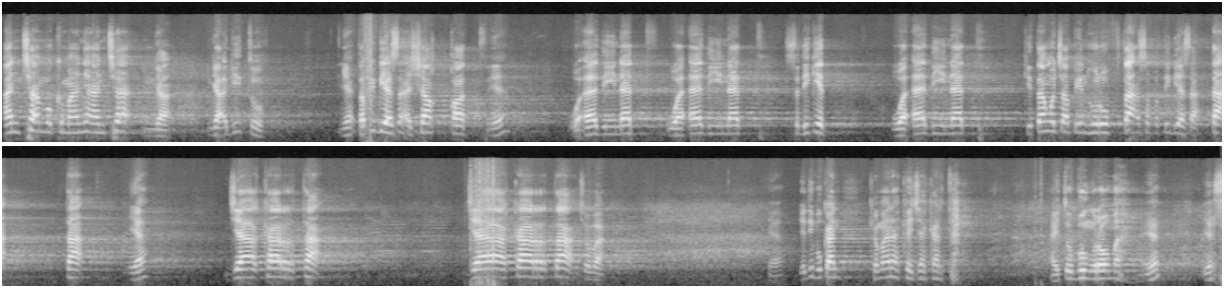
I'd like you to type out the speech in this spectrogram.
Anca mau ke mana anca? Enggak. Enggak gitu. Ya, tapi biasa syaqqat ya. Wa adinat wa adinat sedikit. Wa adinat. Kita ngucapin huruf tak seperti biasa. Tak. Tak, ya. Jakarta. Jakarta, coba. Ya, jadi bukan ke mana ke Jakarta. Nah, itu Bung Roma, ya. Yes.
